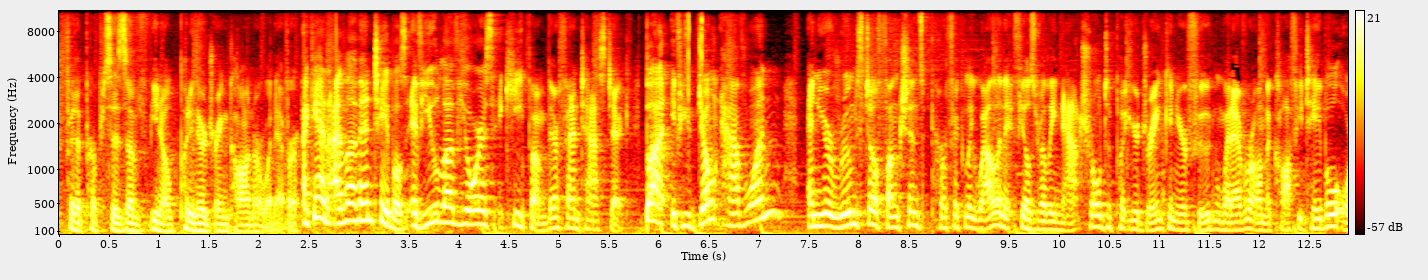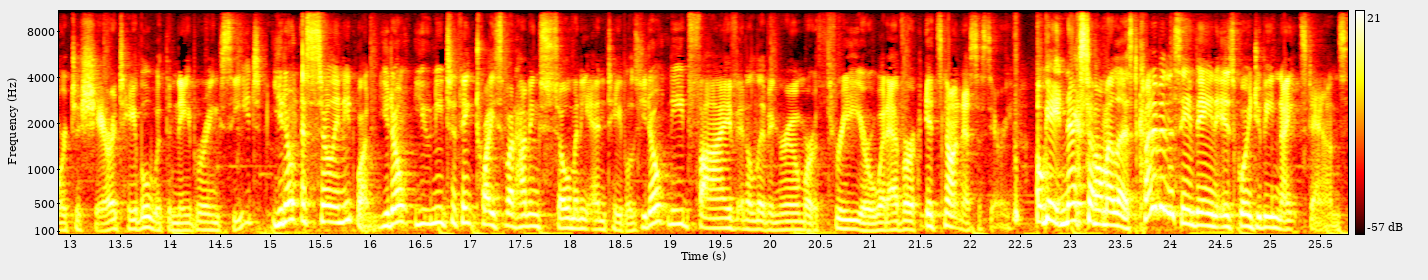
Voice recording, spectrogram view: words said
for the purposes of, you know, putting their drink on or whatever. Again, I love end tables. If you love yours, keep them. They're fantastic. But if you don't have one and your room still functions perfectly well and it feels really natural to put your drink and your food and whatever on the coffee table or to share a table with the neighboring seat, you don't necessarily need one. You don't, you need to think twice about having so many end tables. You don't need five in a living room or three or whatever. It's not necessary. Okay, next up on my list, kind of in the same vein is going to be nightstands.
